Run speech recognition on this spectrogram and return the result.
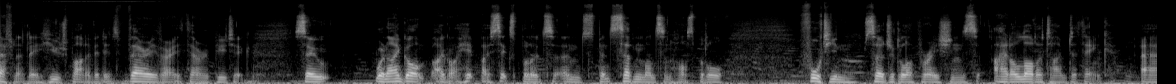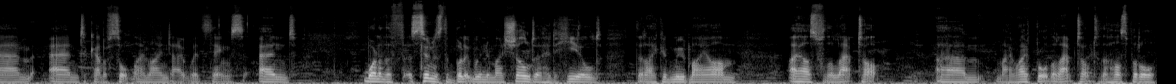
definitely a huge part of it. It's very very therapeutic. So when i got i got hit by six bullets and spent seven months in hospital 14 surgical operations i had a lot of time to think um, and to kind of sort my mind out with things. And one of the as soon as the bullet wound in my shoulder had healed that i could move my arm i asked for the laptop. Um, my wife brought the laptop to the hospital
